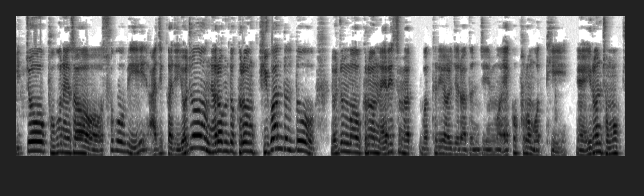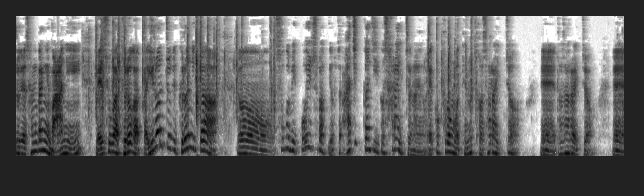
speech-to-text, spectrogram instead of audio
이쪽 부분에서 수급이 아직까지 요즘 여러분도 그런 기관들도 요즘 뭐 그런 LS 머트리얼즈라든지 뭐 에코프로 머티 예, 이런 종목 쪽에 상당히 많이 매수가 들어갔다. 이런 쪽이 그러니까 어, 수급이 꼬일 수밖에 없어요. 아직까지 이거 살아있잖아요. 에코프로머티는 더 살아있죠. 예, 더 살아있죠. 예.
